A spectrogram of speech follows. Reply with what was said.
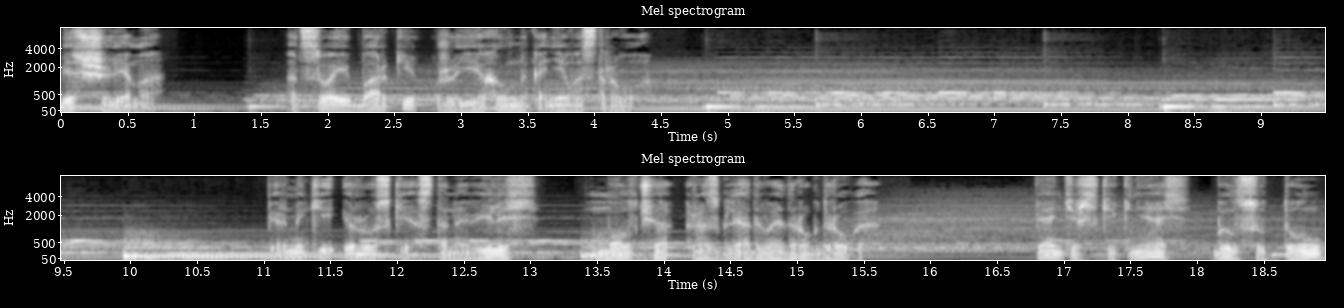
без шлема. От своей барки уже ехал на коне в острово. Пермяки и русские остановились, молча разглядывая друг друга. Пянтишский князь был сутул,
